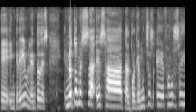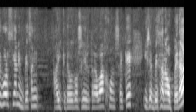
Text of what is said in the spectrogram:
eh, increíble. Entonces, no tomes esa, esa tal, porque muchos eh, famosos se divorcian y empiezan, ay, que tengo que conseguir trabajo, no sé qué, y se empiezan a operar,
